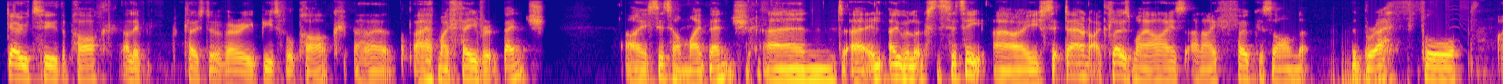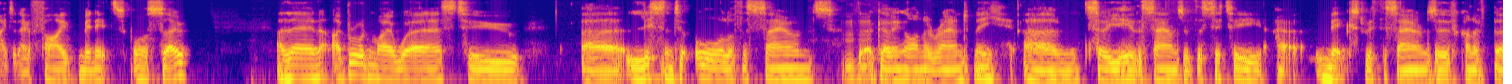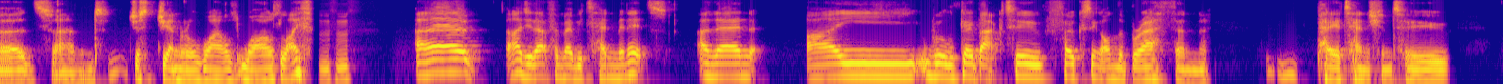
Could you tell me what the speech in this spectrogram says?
go to the park. I live close to a very beautiful park. Uh, I have my favourite bench. I sit on my bench and uh, it overlooks the city. I sit down, I close my eyes, and I focus on the breath for, I don't know, five minutes or so. And then I broaden my awareness to uh, listen to all of the sounds that are going on around me. Um, so you hear the sounds of the city uh, mixed with the sounds of kind of birds and just general wild wildlife. Uh, I do that for maybe ten minutes, and then I will go back to focusing on the breath and pay attention to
